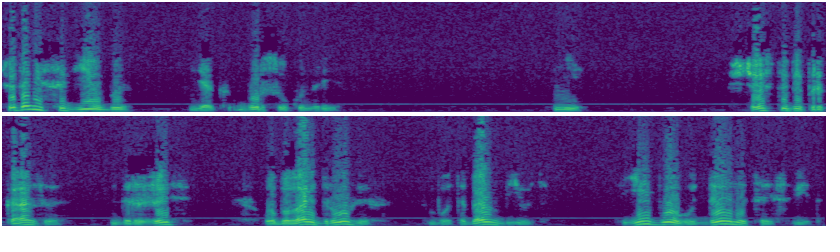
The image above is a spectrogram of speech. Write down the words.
чи де сидів би, як борсук у нрі. Ні. Щось тобі приказує, держись, убивай других, бо тебе вб'ють. Їй Богу, дивний цей світ.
